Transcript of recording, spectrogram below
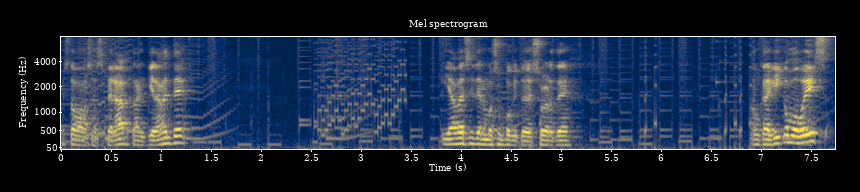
Esto vamos a esperar tranquilamente. Y a ver si tenemos un poquito de suerte. Aunque aquí, como veis,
